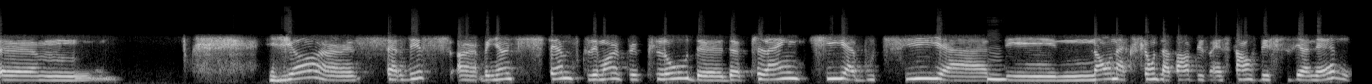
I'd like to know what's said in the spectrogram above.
euh, il y a un service, un, ben, il y a un système, excusez-moi, un peu clos de, de plaintes qui aboutit à hmm. des non-actions de la part des instances décisionnelles.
